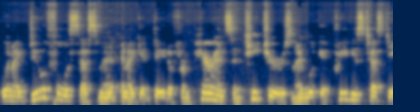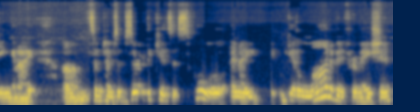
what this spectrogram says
when I do a full assessment and I get data from parents and teachers and I look at previous testing and I um, sometimes observe the kids at school and I get a lot of information,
